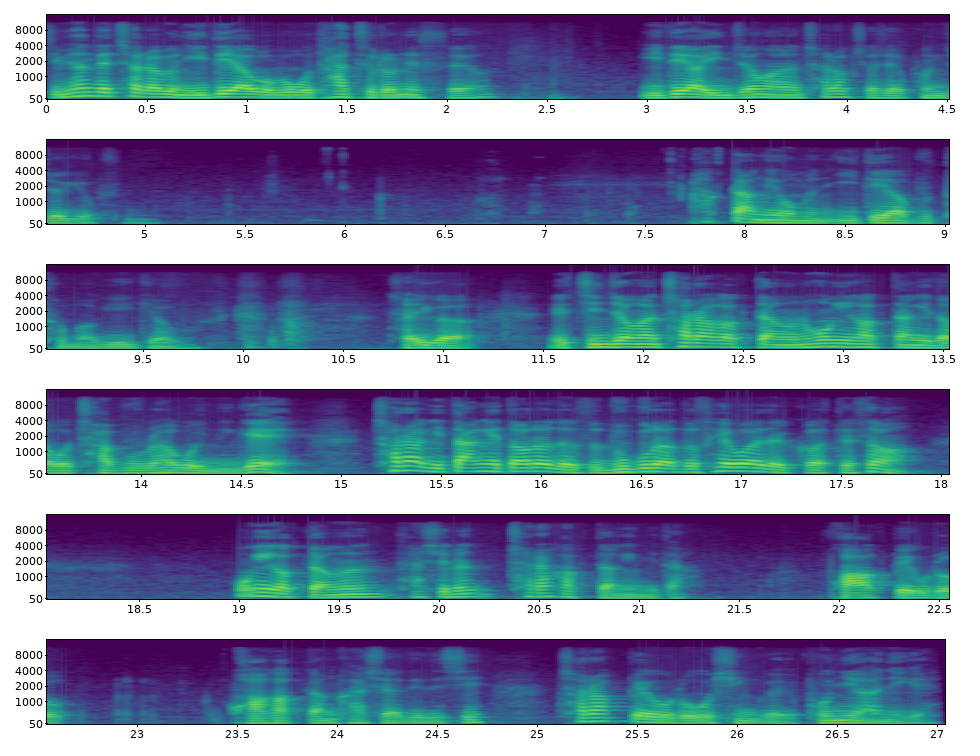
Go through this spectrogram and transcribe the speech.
지금 현대 철학은 이데아고 보고 다 드러냈어요. 이데아 인정하는 철학자 제가 본 적이 없습니다. 학당에 오면 이데아부터 막 얘기하고 저희가 진정한 철학학당은 홍익학당이라고 자부를 하고 있는 게 철학이 땅에 떨어져서 누구라도 세워야 될 것 같아서 홍익학당은 사실은 철학학당입니다. 과학 배우로 과학학당 가셔야 되듯이 철학 배우로 오신 거예요. 본의 아니게.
